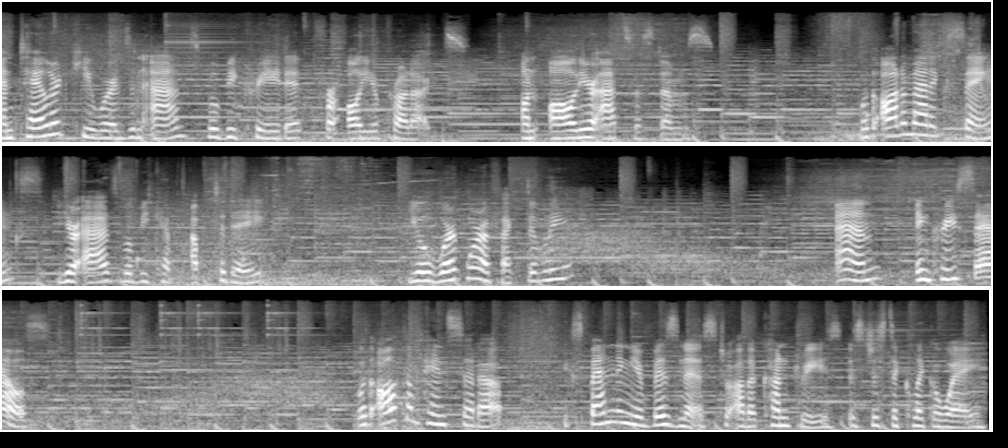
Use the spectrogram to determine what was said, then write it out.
and tailored keywords and ads will be created for all your products on all your ad systems. With automatic syncs, your ads will be kept up to date, you'll work more effectively, and increase sales. With all campaigns set up, expanding your business to other countries is just a click away.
